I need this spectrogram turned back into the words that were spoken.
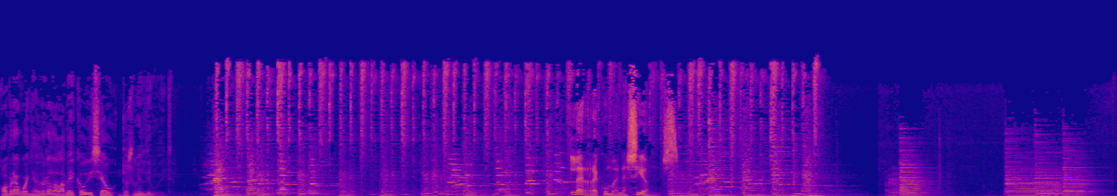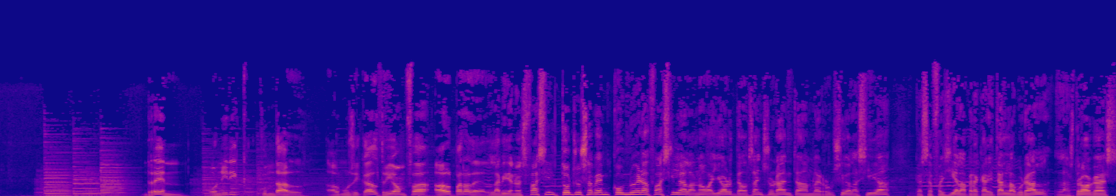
Obra guanyadora de la beca Odisseu 2018. Les recomanacions. Ren, oníric Kundal. El musical triomfa al paral·lel. La vida no és fàcil, tots ho sabem com no era fàcil a la Nova York dels anys 90 amb la irrupció de la sida, que s'afegia a la precarietat laboral, les drogues,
